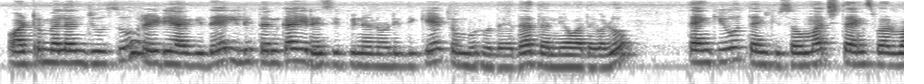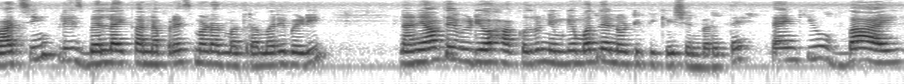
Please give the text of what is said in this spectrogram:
ವಾಟರ್ ಮೆಲನ್ ಜ್ಯೂಸು ಆಗಿದೆ. ಇಲ್ಲಿ ತನಕ ಈ ರೆಸಿಪಿನ ನೋಡಿದ್ದಕ್ಕೆ ತುಂಬ ಹೃದಯದ ಧನ್ಯವಾದಗಳು. Thank you thank you so much thanks for watching please bell ಐಕನ್ನ press ಮಾಡೋದು ಮಾತ್ರ ಮರಿಬೇಡಿ. ನಾನು ಯಾವುದೇ ವಿಡಿಯೋ ಹಾಕಿದ್ರು ನಿಮಗೆ ಮೊದಲೇ ನೋಟಿಫಿಕೇಶನ್ ಬರುತ್ತೆ. Thank you bye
